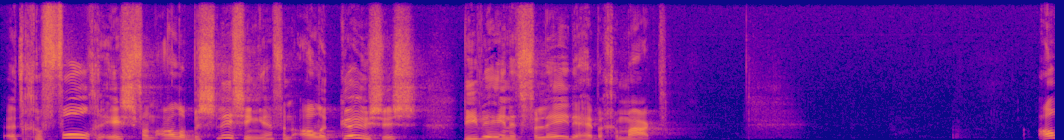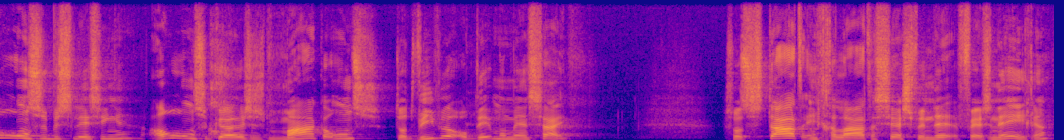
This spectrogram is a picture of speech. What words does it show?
het gevolg is van alle beslissingen, van alle keuzes die we in het verleden hebben gemaakt. Al onze beslissingen, al onze keuzes maken ons tot wie we op dit moment zijn. Zoals staat in Galaten 6, vers 9.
